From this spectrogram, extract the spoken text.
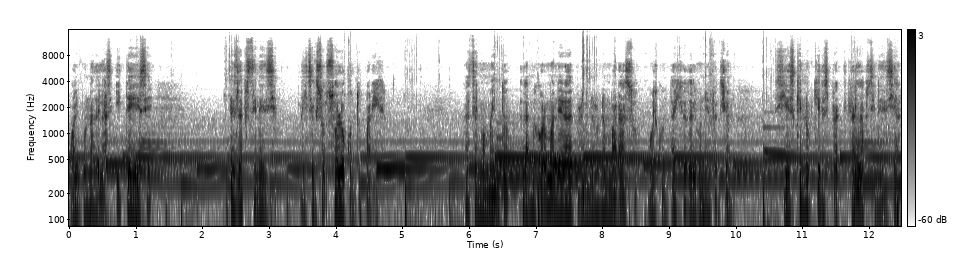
o alguna de las ITS es la abstinencia, el sexo solo con tu pareja. Hasta el momento, la mejor manera de prevenir un embarazo o el contagio de alguna infección, si es que no quieres practicar la abstinencia,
